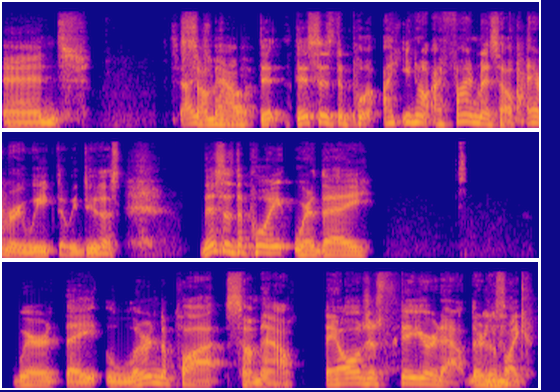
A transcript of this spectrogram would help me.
And somehow, wanna- this is the point. I, you know, I find myself every week that we do this. This is the point where they where they learn the plot somehow. They all just figure it out. They're just Mhm. like,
